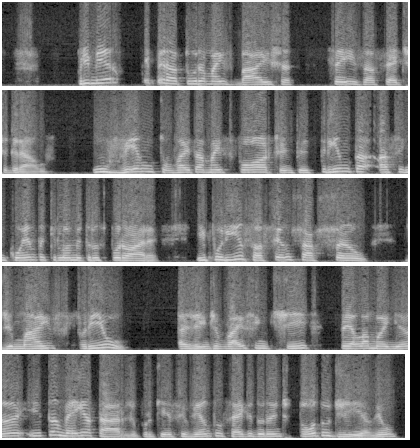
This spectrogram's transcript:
Primeiro, temperatura mais baixa, 6 a 7 graus. O vento vai estar mais forte, entre 30 a 50 quilômetros por hora. E por isso a sensação de mais frio a gente vai sentir pela manhã e também à tarde, porque esse vento segue durante todo o dia, viu?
